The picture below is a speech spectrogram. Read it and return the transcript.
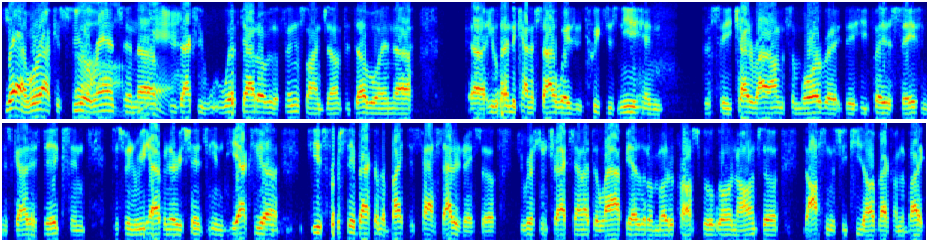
Yeah, we're at Castillo Aw, Ranch, and uh, man. he's actually whipped out over the finish line, jump to double, and uh, uh, he landed kind of sideways and tweaked his knee, and just, he tried to ride on it some more, but they, he played it safe and just got it fixed, and just been rehabbing ever since. And he actually, uh, his first day back on the bike this past Saturday, so he ripped some tracks down at the lap. He had a little motocross school going on, so it's awesome to see T Dog back on the bike.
